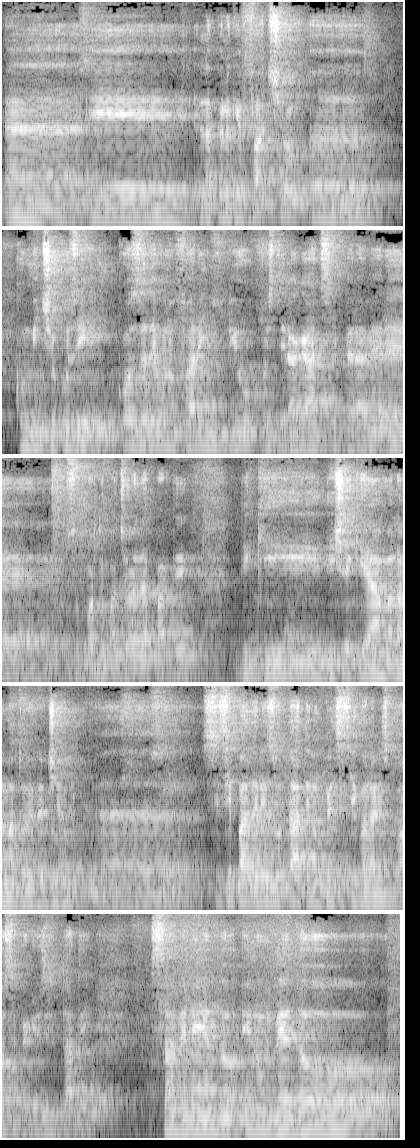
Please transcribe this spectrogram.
eh, e l'appello che faccio eh, comincio così, cosa devono fare in più questi ragazzi per avere un supporto maggiore da parte di chi dice che ama l'amatore Vercelli. Eh, se si parla dei risultati non penso sia quella la risposta perché i risultati stanno venendo e non vedo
